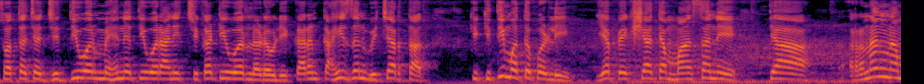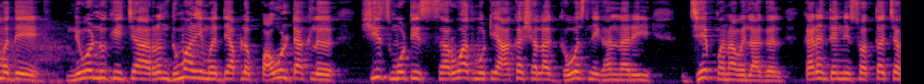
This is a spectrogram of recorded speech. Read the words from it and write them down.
स्वतःच्या जिद्दीवर मेहनतीवर आणि चिकाटीवर लढवली. कारण काही जण विचारतात की किती मतं पडली? यापेक्षा त्या माणसाने त्या रणांगणामध्ये निवडणुकीच्या रणधुमाळीमध्ये आपलं पाऊल टाकलं हीच मोठी सर्वात मोठी आकाशाला गवस निघालणारी झेप म्हणावी लागेल. कारण त्यांनी स्वतःच्या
